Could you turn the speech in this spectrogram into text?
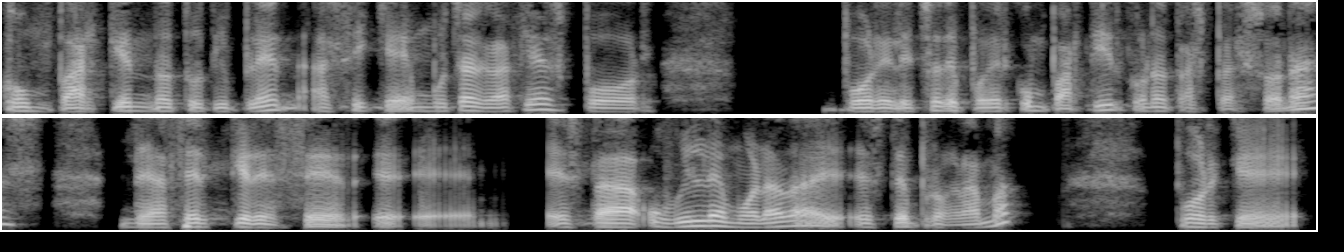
compartiendo tu tiplén. Así que muchas gracias por, por el hecho de poder compartir con otras personas, de hacer crecer eh, eh, esta humilde morada, e, este programa, porque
